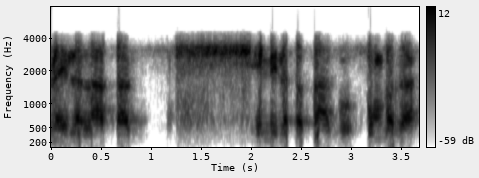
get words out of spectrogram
nailalatag, hindi natatago. Kumbaga,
